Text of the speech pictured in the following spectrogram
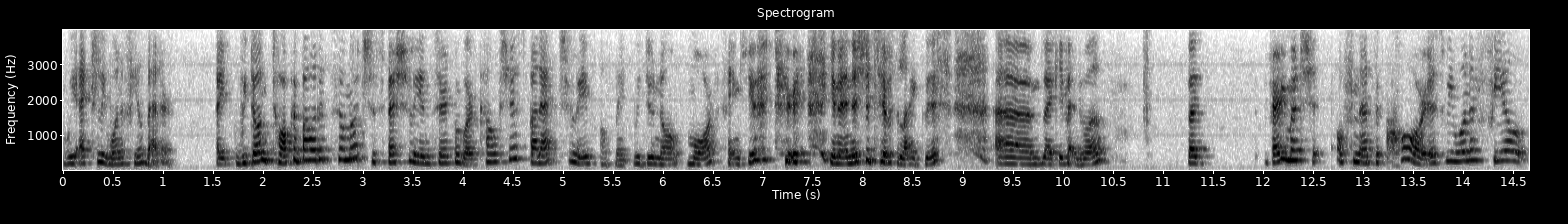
we actually want to feel better like we don't talk about it so much, especially in certain work cultures. But actually, oh, we do know more. Thank you to you know initiatives like this, um, like Eventwell. But very much often at the core is we want to feel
